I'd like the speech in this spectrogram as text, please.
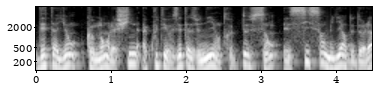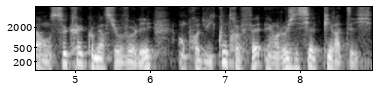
détaillant comment la Chine a coûté aux États-Unis entre 200 et 600 milliards de dollars en secrets commerciaux volés, en produits contrefaits et en logiciels piratés.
